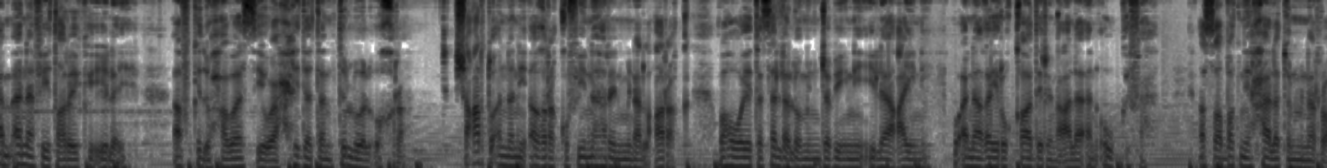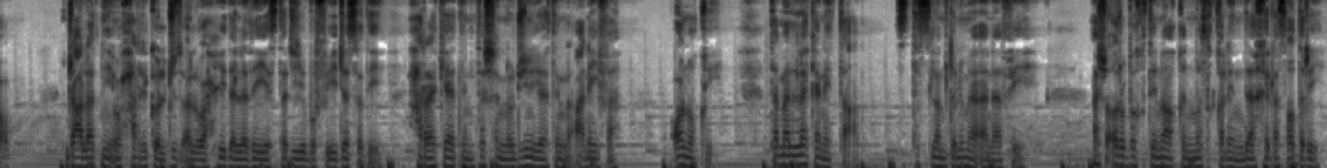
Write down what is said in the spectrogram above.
أم أنا في طريقي إليه. أفقد حواسي واحدة تلو الأخرى. شعرت أنني أغرق في نهر من العرق وهو يتسلل من جبيني إلى عيني وأنا غير قادر على أن أوقفه. أصابتني حالة من الرعب. جعلتني أحرك الجزء الوحيد الذي يستجيب في جسدي حركات تشنجية عنيفة. عنقي. تملكني التعب استسلمت لما أنا فيه. أشعر باختناق مثقل داخل صدري.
